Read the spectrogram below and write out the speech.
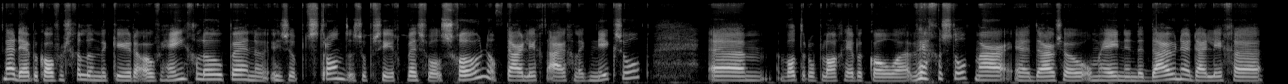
Nou, daar heb ik al verschillende keren overheen gelopen. En is op het strand dus op zich best wel schoon. Of daar ligt eigenlijk niks op. Ehm, wat erop lag heb ik al uh, weggestopt. Maar uh, daar zo omheen in de duinen, daar liggen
